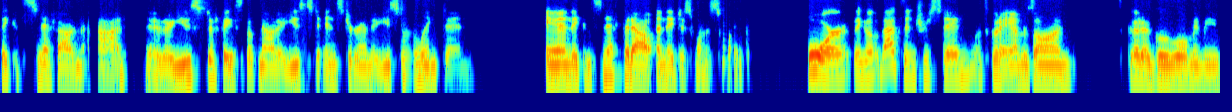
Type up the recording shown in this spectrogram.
they could sniff out an ad. They're, they're used to Facebook now, they're used to Instagram, they're used to LinkedIn, and they can sniff it out and they just want to swipe. Or they go, that's interesting. Let's go to Amazon. Let's go to Google maybe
